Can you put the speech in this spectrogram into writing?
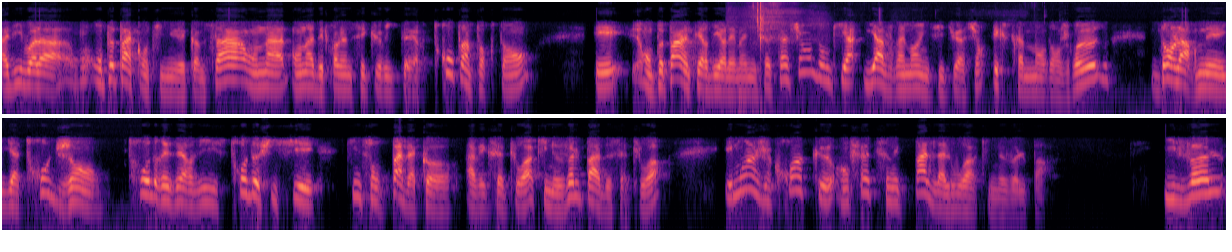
a dit voilà, on ne peut pas continuer comme ça, on a, on a des problèmes sécuritaires trop importants et on ne peut pas interdire les manifestations. Donc il y a, y a vraiment une situation extrêmement dangereuse. Dans l'armée, il y a trop de gens trop de réservistes, trop d'officiers qui ne sont pas d'accord avec cette loi, qui ne veulent pas de cette loi. Et moi, je crois que, en fait, ce n'est pas la loi qu'ils ne veulent pas. Ils veulent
